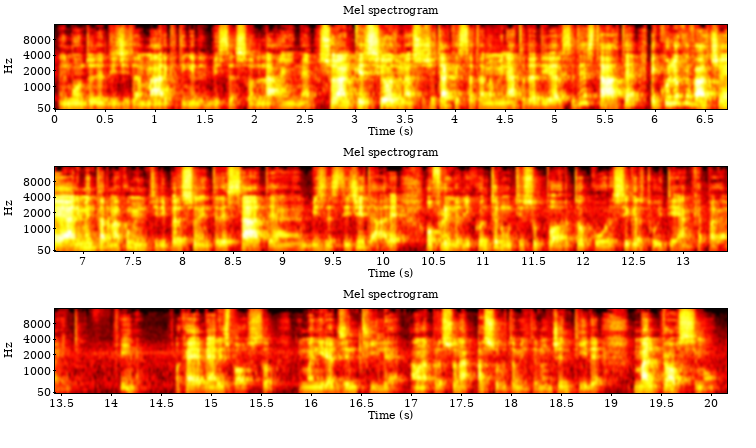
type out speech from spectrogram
nel mondo del digital marketing e del business online. Sono anche il CEO di una società che è stata nominata da diverse testate e quello che faccio è alimentare una community di persone interessate al business digitale offrendogli contenuti, supporto, corsi gratuiti e anche a pagamento. Fine. Ok, abbiamo risposto in maniera gentile a una persona assolutamente non gentile, ma il prossimo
